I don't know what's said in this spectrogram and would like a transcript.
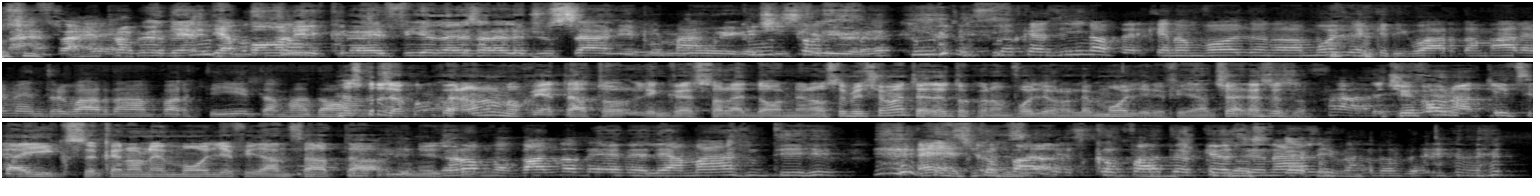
Ma è proprio di- Diabolic, sto... il figlio delle sorelle Giussani, sì, per lui che ci scrive. Tutto questo casino perché non vogliono la moglie che li guarda male mentre guarda una partita. Madonna. Ma scusa, comunque non hanno vietato l'ingresso alle donne, non semplicemente detto che non vogliono le mogli di fidanzate. Cioè, nel senso, Infatti, se ci va una tizia X che non è moglie fidanzata, però vanno bene le amanti, eh, scopate, esatto. scopate occasionali vanno bene.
